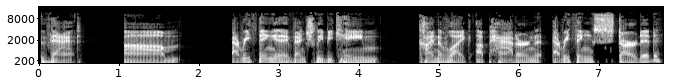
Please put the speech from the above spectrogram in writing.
that, um, everything eventually became kind of like a pattern. Everything started.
